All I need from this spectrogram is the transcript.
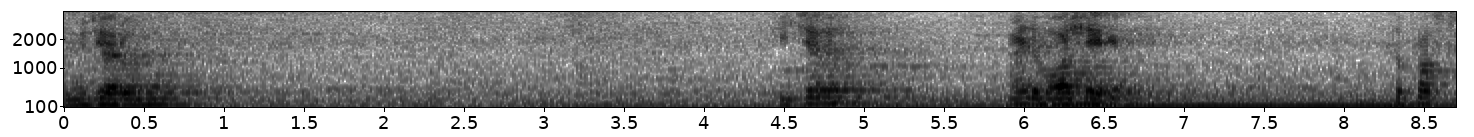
Puja room kitchen and wash area so first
